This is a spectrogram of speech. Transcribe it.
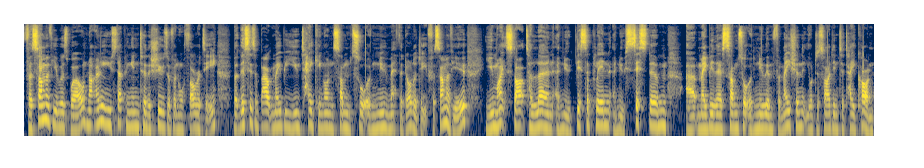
For some of you as well, not only are you stepping into the shoes of an authority, but this is about maybe you taking on some sort of new methodology. For some of you, you, might start to learn a new discipline, a new system. Uh, maybe there's some sort of new information that you're deciding to take on.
